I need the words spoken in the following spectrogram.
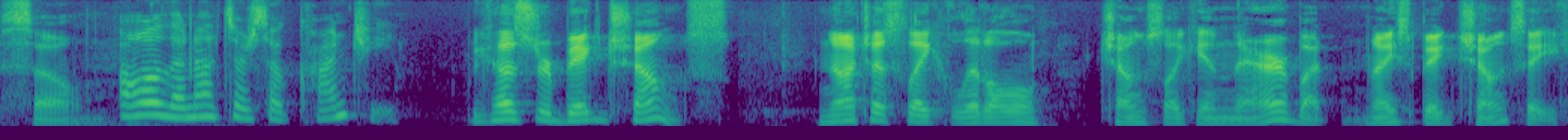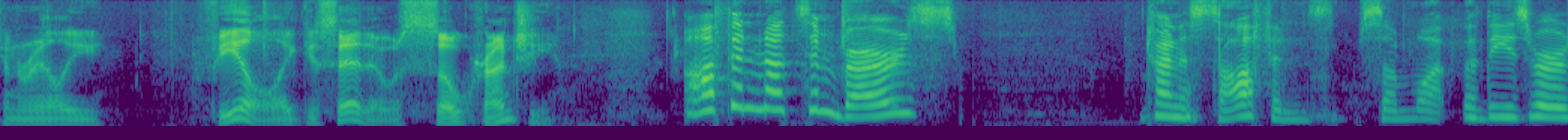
So Oh, the nuts are so crunchy. because they're big chunks, not just like little chunks like in there, but nice big chunks that you can really feel. Like you said, it was so crunchy. Often nuts and bars kind of soften somewhat, but these were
